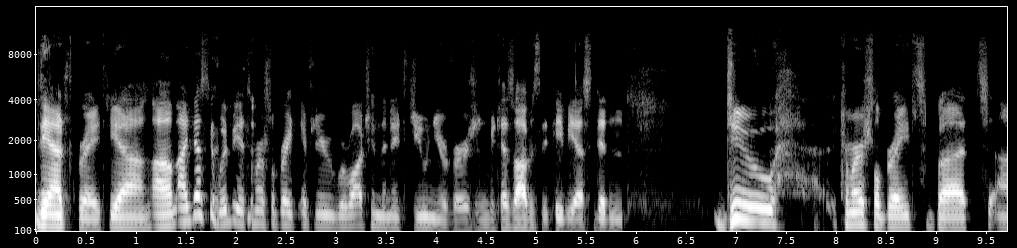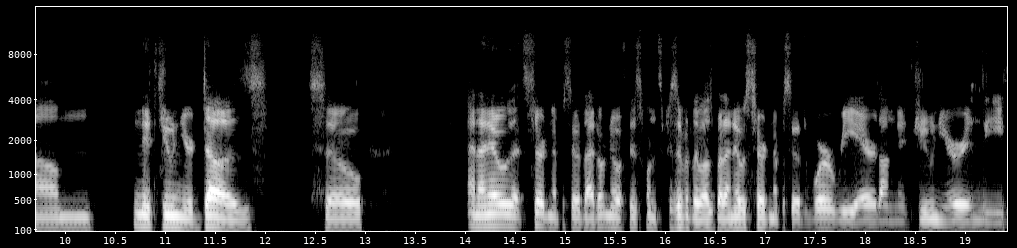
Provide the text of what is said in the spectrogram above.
The act break, yeah. Um I guess it would be a commercial break if you were watching the Nick Jr. version because obviously PBS didn't do commercial breaks, but um, Nick Jr. does. So, and I know that certain episodes, I don't know if this one specifically was, but I know certain episodes were re aired on Nick Jr. in the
